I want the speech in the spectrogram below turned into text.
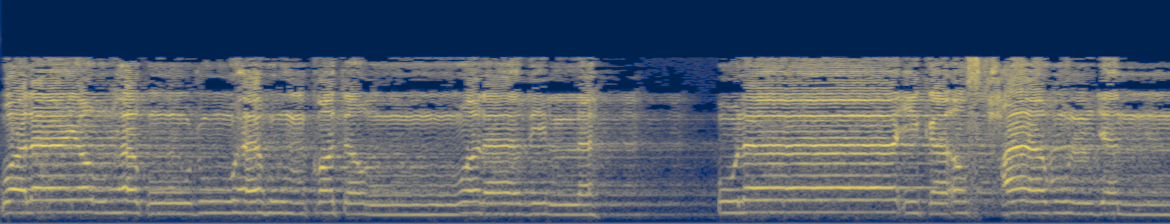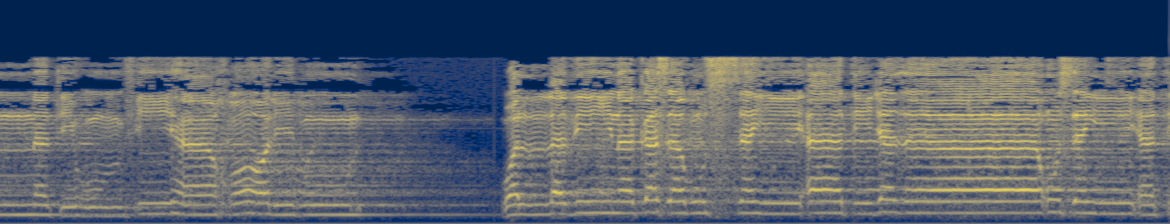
ولا يرهق وجوههم قتر ولا ذلة. أولئك أصحاب الجنة هم فيها خالدون. والذين كسبوا السيئات جزاء سيئة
